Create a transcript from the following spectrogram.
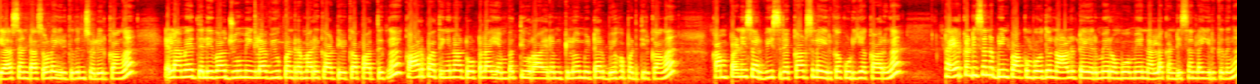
கேஸ் அண்டாஸோடு இருக்குதுன்னு சொல்லியிருக்காங்க. எல்லாமே தெளிவாக ஜூமிங்கில் வியூ பண்ணுற மாதிரி காட்டியிருக்கா பார்த்துங்க கார் பார்த்தீங்கன்னா டோட்டலாக எண்பத்தி ஓராயிரம் கிலோமீட்டர் உபயோகப்படுத்தியிருக்காங்க. கம்பெனி சர்வீஸ் ரெக்கார்ட்ஸில் இருக்கக்கூடிய காருங்க டயர் கண்டிஷன் அப்படின்னு பார்க்கும்போது நாலு டயருமே ரொம்பவுமே நல்ல கண்டிஷனில் இருக்குதுங்க.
